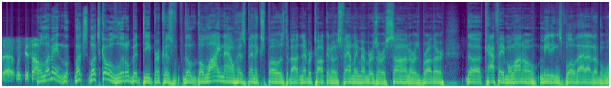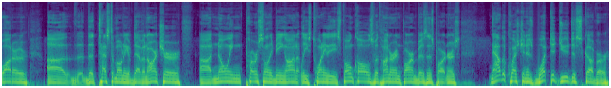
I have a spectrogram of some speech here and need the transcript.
uh, with this. Office. Well, let me let's let's go a little bit deeper because the the lie now has been exposed about never talking to his family members or his son or his brother. The Cafe Milano meetings blow that out of the water. Uh, the, the, testimony of Devon Archer, uh, knowing personally being on at least 20 of these phone calls with Hunter and foreign business partners. Now the question is, what did you discover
